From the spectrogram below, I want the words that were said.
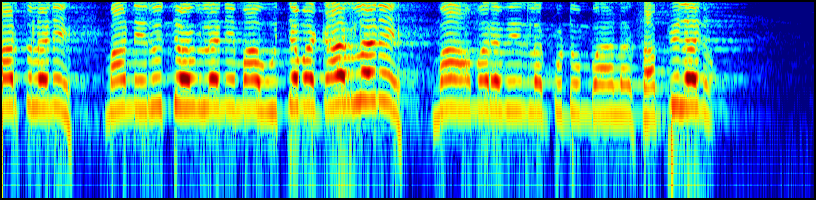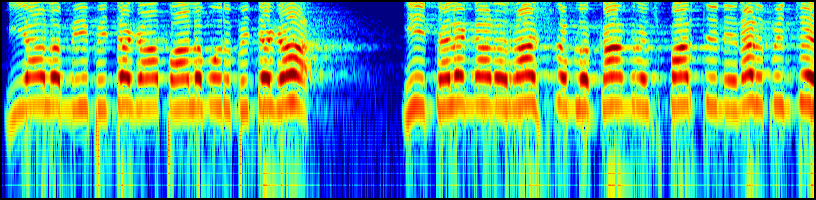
విద్యార్థులని మా నిరుద్యోగులని మా ఉద్యమకారులని మా అమరవీరుల కుటుంబాల సభ్యులను. ఇవాళ మీ బిడ్డగా పాలమూరు బిడ్డగా ఈ తెలంగాణ రాష్ట్రంలో కాంగ్రెస్ పార్టీని నడిపించే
